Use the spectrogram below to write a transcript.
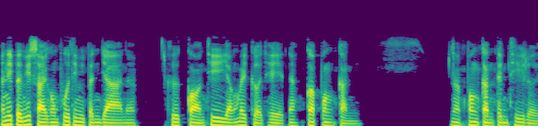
อันนี้เป็นวิสัยของผู้ที่มีปัญญานะคือก่อนที่ยังไม่เกิดเหตุนะก็ป้องกันนะป้องกันเต็มที่เลย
